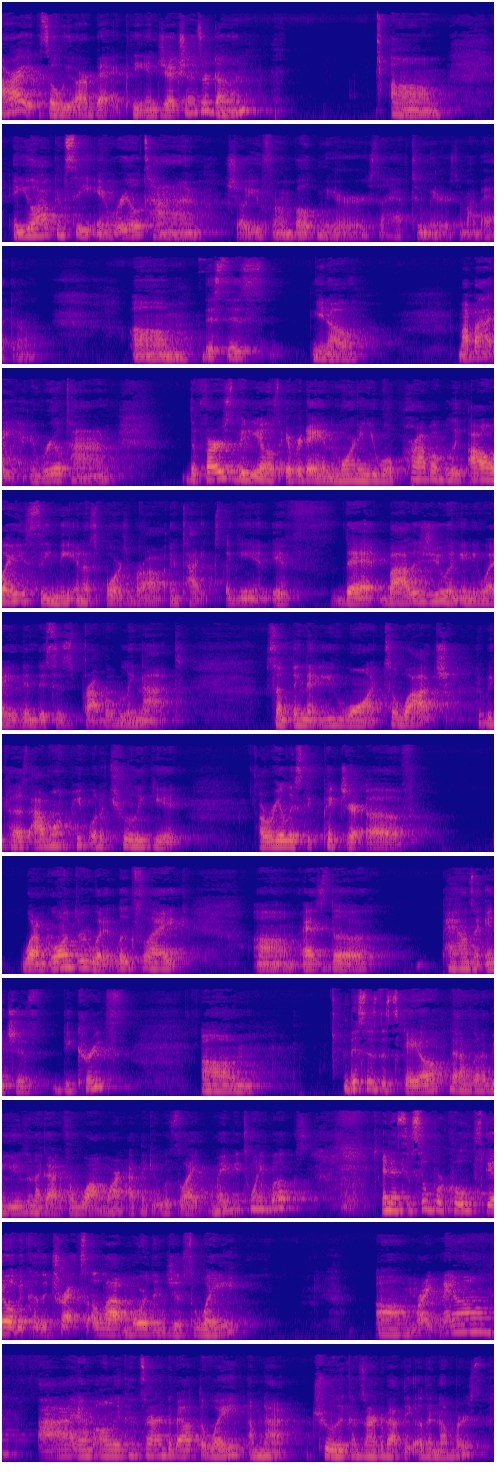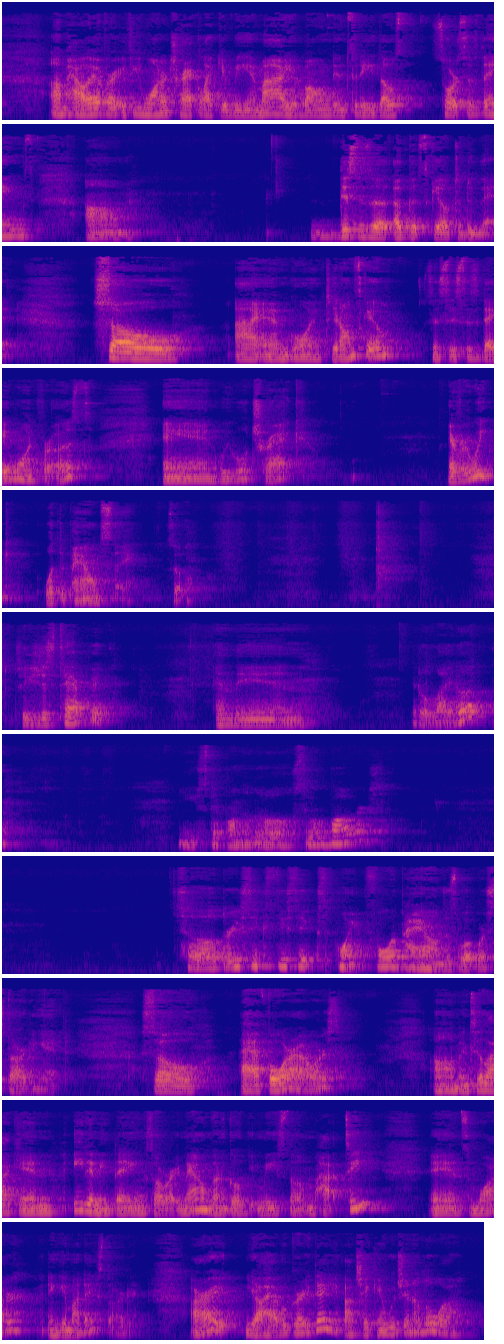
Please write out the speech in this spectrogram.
All right, so we are back. The injections are done. Um, and you all can see in real time, show you from both mirrors. I have two mirrors in my bathroom. Um, this is, you know, my body in real time. The first videos every day in the morning, you will probably always see me in a sports bra and tights. Again, if that bothers you in any way, then this is probably not something that you want to watch because I want people to truly get a realistic picture of what I'm going through, what it looks like um, as the pounds and inches decrease. Um, this is the scale that I'm going to be using. I got it from Walmart. I think it was like maybe 20 bucks. And it's a super cool scale because it tracks a lot more than just weight. Um, right now, I am only concerned about the weight. I'm not truly concerned about the other numbers. Um, however, if you want to track like your BMI, your bone density, those sorts of things, um, this is a, a good scale to do that. So I am going to get on scale since this is day one for us. And we will track every week what the pounds say. So, so you just tap it and then it'll light up. Step on the little silver bars. So 366.4 pounds is what we're starting at. So I have four hours um, until I can eat anything. So right now I'm to go get me some hot tea and some water and get my day started. All right. Y'all have a great day. I'll check in with you in a little while.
